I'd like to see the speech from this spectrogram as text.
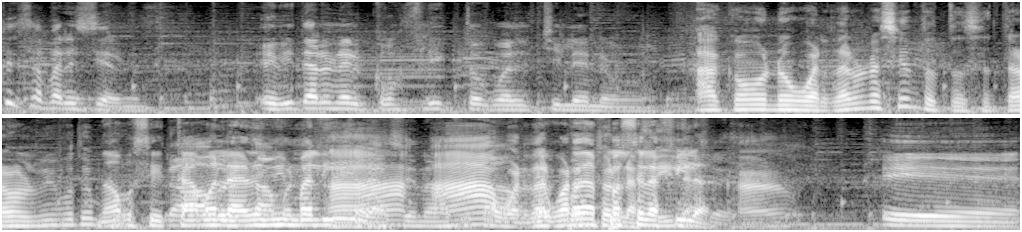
desaparecieron. Evitaron el conflicto con el chileno. Ah, ¿cómo no guardaron asiento? Entonces entraron al mismo tiempo. no, pues si estábamos en pero la misma la línea. fila. Ah, sí, no, ah, sí, guardar en la fila. fila. Ah. Eh,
